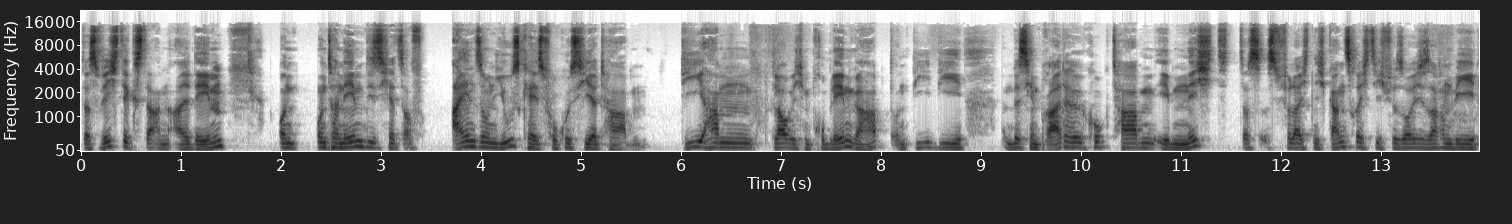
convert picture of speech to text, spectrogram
das Wichtigste an all dem. Und Unternehmen, die sich jetzt auf ein so ein Use Case fokussiert haben, die haben, glaube ich, ein Problem gehabt und die, die ein bisschen breiter geguckt haben, eben nicht. Das ist vielleicht nicht ganz richtig für solche Sachen wie,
